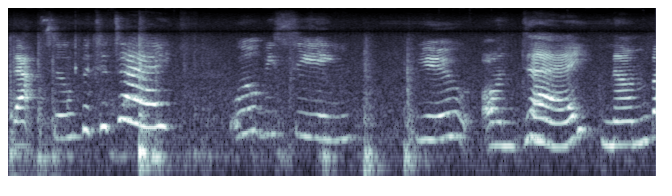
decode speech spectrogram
that's all for today. We'll be seeing you on day number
